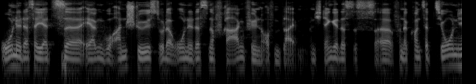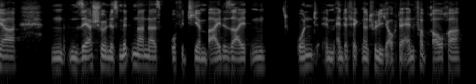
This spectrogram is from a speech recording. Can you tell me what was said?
ohne dass er jetzt äh, irgendwo anstößt oder ohne dass noch Fragen für ihn offen bleiben. Und ich denke, dass das äh, von der Konzeption her ein, ein sehr schönes Miteinander ist, profitieren beide Seiten und im Endeffekt natürlich auch der Endverbraucher,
